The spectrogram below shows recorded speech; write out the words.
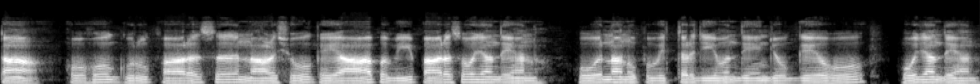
ਤਾਂ ਉਹ ਗੁਰੂ ਪਾਰਸ ਨਾਲ ਛੋਹ ਕੇ ਆਪ ਵੀ ਪਾਰਸ ਹੋ ਜਾਂਦੇ ਹਨ। ਹੋਰਨਾਂ ਨੂੰ ਪਵਿੱਤਰ ਜੀਵਨ ਦੇਣ ਜੋਗੇ ਉਹ ਹੋ ਜਾਂਦੇ ਹਨ।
